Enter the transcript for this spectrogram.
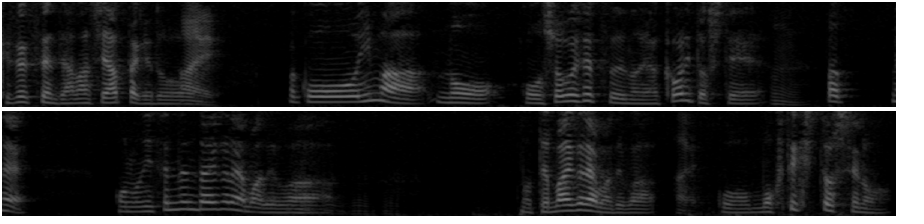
季節点って話あったけど、はい、まあこう今のこう商業施設の役割としてやっうんぱねこの2000年代ぐらいまでうんは、の手前ぐらいまでははい。こう目的地としての,、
